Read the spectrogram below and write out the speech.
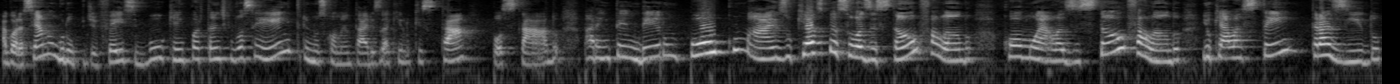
Agora, se é num grupo de Facebook, é importante que você entre nos comentários daquilo que está postado para entender um pouco mais o que as pessoas estão falando, como elas estão falando e o que elas têm trazido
